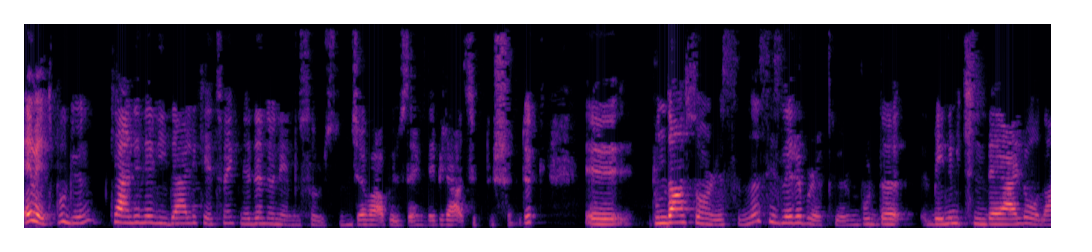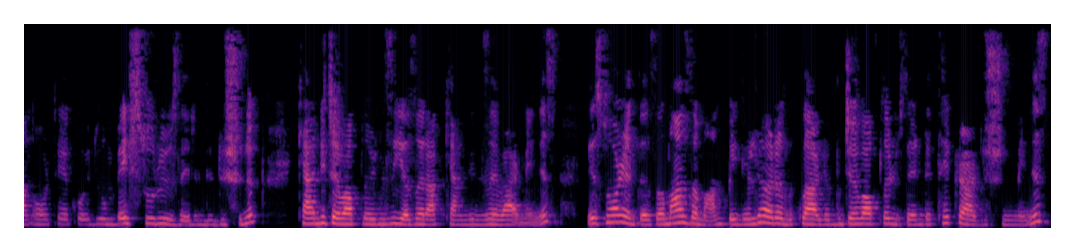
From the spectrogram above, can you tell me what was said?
Evet, bugün kendine liderlik etmek neden önemli sorusunun cevabı üzerinde birazcık düşündük. E, bundan sonrasını sizlere bırakıyorum. Burada benim için değerli olan ortaya koyduğum 5 soru üzerinde düşünüp kendi cevaplarınızı yazarak kendinize vermeniz ve sonra da zaman zaman belirli aralıklarla bu cevaplar üzerinde tekrar düşünmeniz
